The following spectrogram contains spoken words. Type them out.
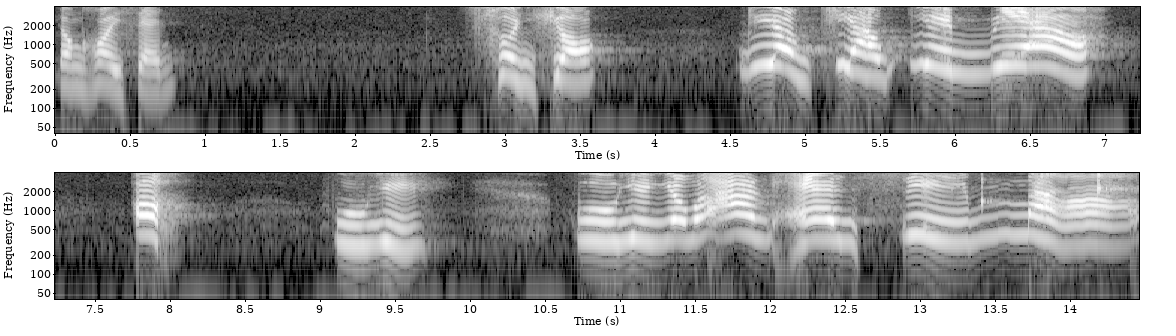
杨海生，春香，两条阴苗啊，夫人。夫人有安心吗？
